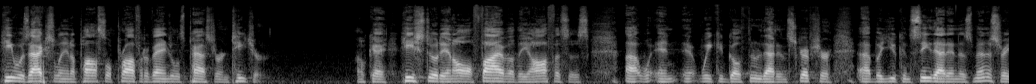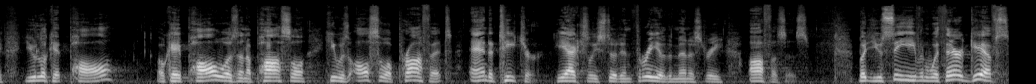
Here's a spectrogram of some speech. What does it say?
he was actually an apostle, prophet, evangelist, pastor, and teacher. Okay, he stood in all five of the offices, uh, and we could go through that in Scripture, uh, but you can see that in his ministry. You look at Paul. Okay, Paul was an apostle. He was also a prophet and a teacher. He actually stood in three of the ministry offices. But you see, even with their gifts,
